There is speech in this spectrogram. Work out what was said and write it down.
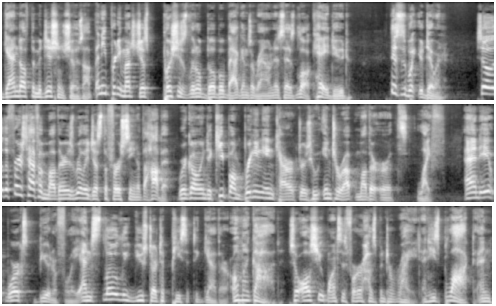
Gandalf the magician shows up, and he pretty much just pushes little Bilbo Baggins around and says, Look, hey, dude, this is what you're doing. So the first half of Mother is really just the first scene of The Hobbit. We're going to keep on bringing in characters who interrupt Mother Earth's life. And it works beautifully. And slowly you start to piece it together. Oh my God. So all she wants is for her husband to write. And he's blocked. And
